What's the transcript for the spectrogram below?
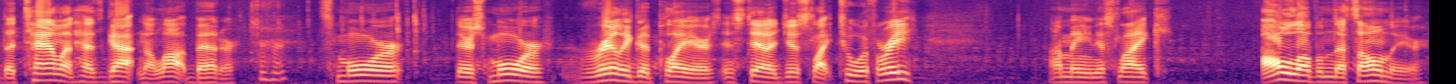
the talent has gotten a lot better. Uh-huh. It's more, there's more really good players instead of just like two or three. I mean, it's like all of them that's on there,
